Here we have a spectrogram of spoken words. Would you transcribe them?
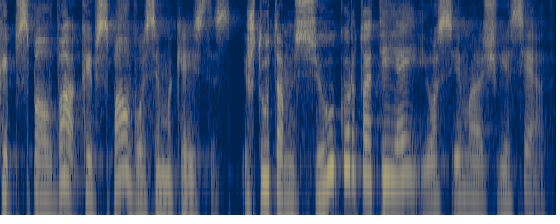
kaip spalva, kaip spalvos ima keistis. Iš tų tamsių, kur tu atėjai, jos ima šviesėti.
